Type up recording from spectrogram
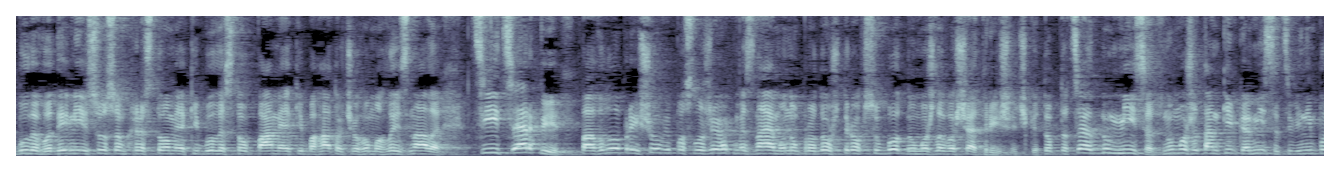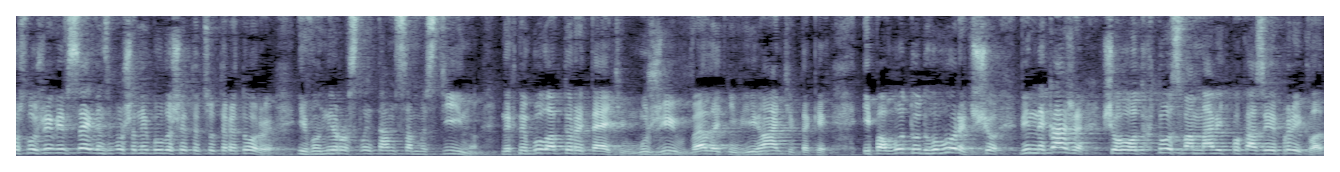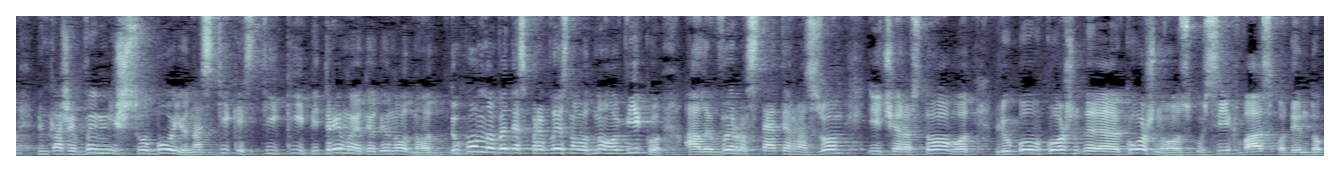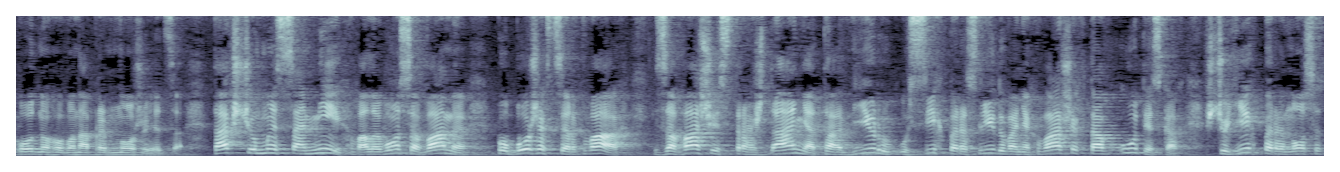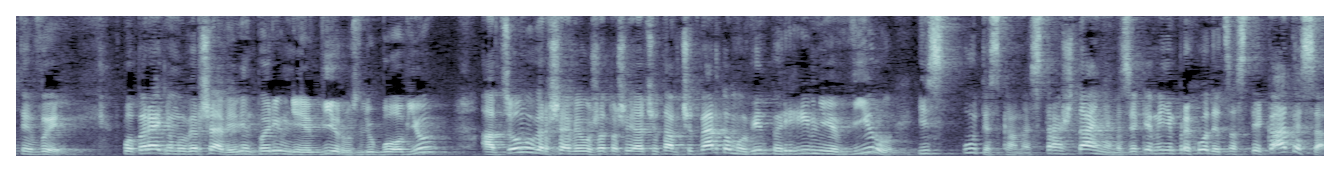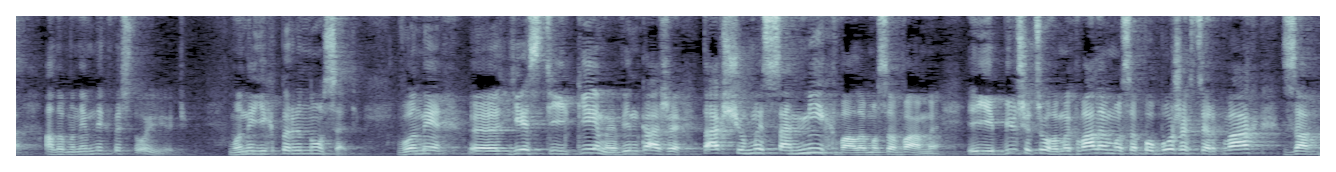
були Вадимі Ісусом Христом, які були стовпами, які багато чого могли і знали. В цій церкві Павло прийшов і послужив, як ми знаємо, ну продовж трьох субот, ну можливо, ще трішечки. Тобто, це ну місяць, ну може там кілька місяців. Він їм послужив і все. Він змушений був лишити цю територію. І вони росли там самостійно. В них не було авторитетів, мужів, велетнів, гігантів таких. І Павло тут говорить, що він не каже, що от хтось вам навіть показує приклад. Він каже, ви між собою настільки стійкі, підтримуєте один одного. Духовно ви десь приблизно одного віку, але ви ростете разом, і через то от, любов е, кожного з усіх вас один до одного вона примножується. Так що ми самі хвалимося вами по Божих церквах за ваші страждання та віру в усіх переслідуваннях ваших та в утисках, що їх переносите ви. В попередньому вершеві він порівнює віру з любов'ю, а в цьому вершеві, уже то, що я читав в четвертому, він порівнює віру із утисками, стражданнями, з якими їм приходиться стикатися, але вони в них вистоюють. Вони їх переносять. Вони е, є стійкими. Він каже, так що ми самі хвалимося вами. І більше цього, ми хвалимося по Божих церквах, за,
